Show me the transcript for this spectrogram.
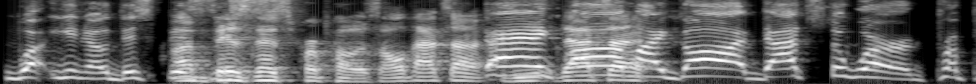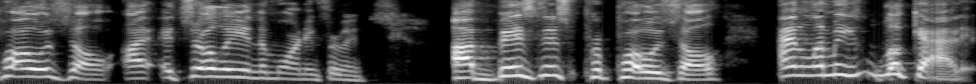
what, you know, this business. A business proposal. That's a Thank, that's oh a my God, that's the word proposal. I, it's early in the morning for me. A business proposal. And let me look at it.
